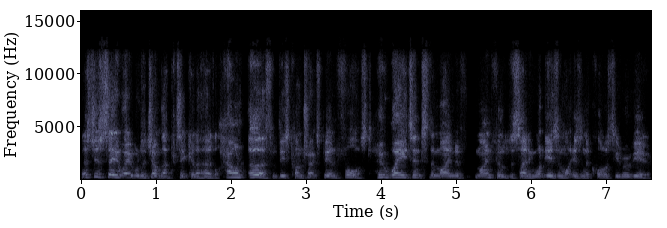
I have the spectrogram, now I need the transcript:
let's just say we're able to jump that particular hurdle. How on earth would these contracts be enforced? Who wades into the mind of minefield deciding what is and what isn't a quality review?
